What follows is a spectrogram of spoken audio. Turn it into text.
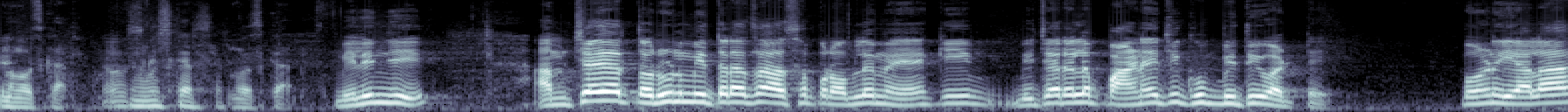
नमस्कार. नमस्कार सर. नमस्कार. मिलिंदजी आमच्या या तरुण मित्राचा असा प्रॉब्लेम आहे की बिचाऱ्याला पाण्याची खूप भीती वाटते. पण याला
